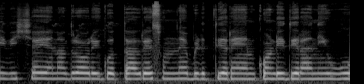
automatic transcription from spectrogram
ಈ ವಿಷಯ ಏನಾದರೂ ಅವ್ರಿಗೆ ಗೊತ್ತಾದರೆ ಸುಮ್ಮನೆ ಬಿಡ್ತೀರಾ ಅಂದ್ಕೊಂಡಿದ್ದೀರಾ ನೀವು?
